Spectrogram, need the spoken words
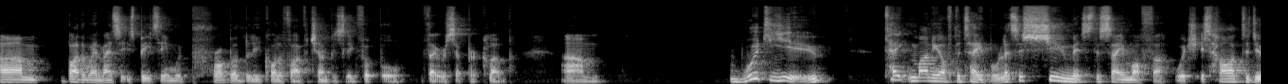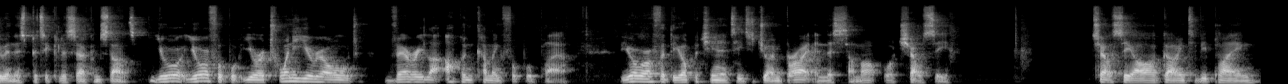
Um, by the way, Man City's B team would probably qualify for Champions League football if they were a separate club. Um, would you take money off the table? Let's assume it's the same offer, which is hard to do in this particular circumstance. You're you're a football, you're a 20 year old, very like up and coming football player. You're offered the opportunity to join Brighton this summer or Chelsea. Chelsea are going to be playing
